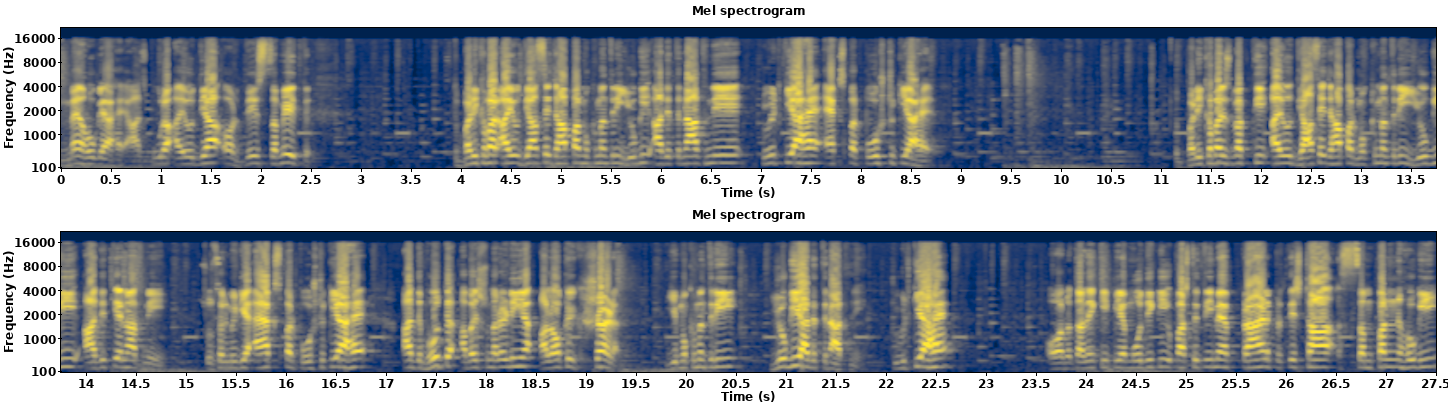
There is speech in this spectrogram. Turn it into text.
में हो गया है। आज पूरा अयोध्या और देश समेत तो बड़ी खबर अयोध्या से, जहाँ पर मुख्यमंत्री योगी आदित्यनाथ ने ट्वीट किया है एक्स पर पोस्ट किया है। तो बड़ी खबर इस वक्त की अयोध्या से, जहाँ पर मुख्यमंत्री योगी आदित्यनाथ ने सोशल मीडिया एक्स पर पोस्ट किया है। अद्भुत, अविस्मरणीय, अलौकिक क्षण ये मुख्यमंत्री योगी आदित्यनाथ ने ट्वीट किया है। और बता दें कि पीएम मोदी की उपस्थिति में प्राण प्रतिष्ठा संपन्न होगी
